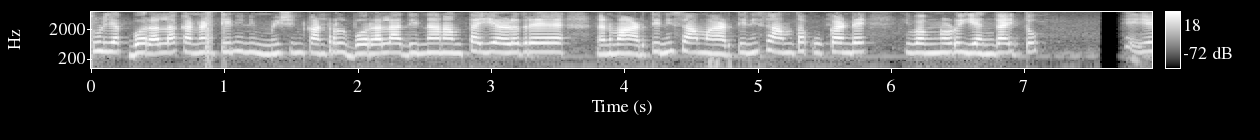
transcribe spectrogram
ತುಳಿಯಕ್ಕೆ ಬರಲ್ಲ ಕಣ್ಣಂತೀನಿ ನಿಮ್ಮ ಮಿಷಿನ್ ಕಂಟ್ರೋಲ್ ಬರಲ್ಲ ದಿನ ಅಂತ ಹೇಳಿದ್ರೆ. ನಾನು ಮಾಡ್ತೀನಿ ಸಾ ಮಾಡ್ತೀನಿ ಸಾ ಅಂತ ಕೂಕಂಡೆ. ಇವಾಗ ನೋಡು ಹೆಂಗಾಯ್ತು. ಏ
